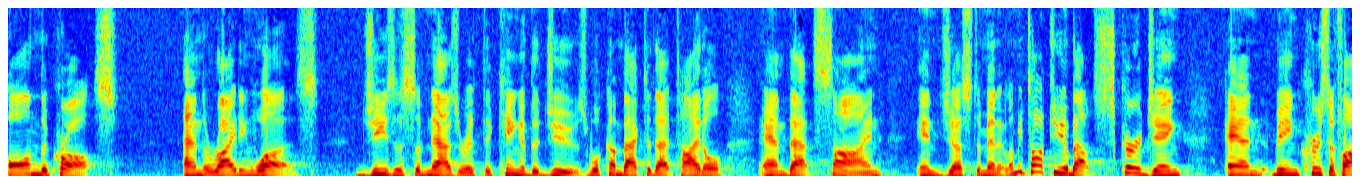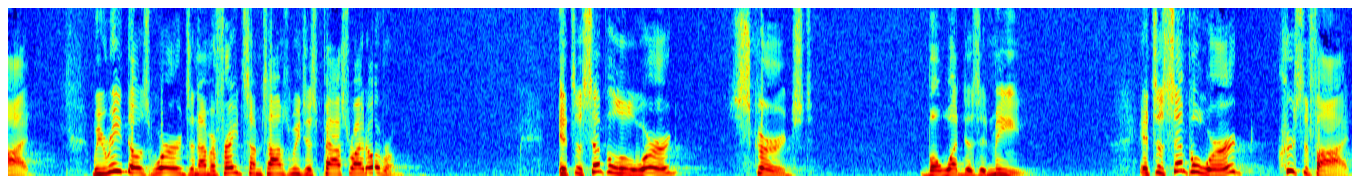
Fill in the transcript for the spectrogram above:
on the cross. And the writing was, Jesus of Nazareth, the King of the Jews. We'll come back to that title and that sign in just a minute. Let me talk to you about scourging and being crucified. We read those words, and I'm afraid sometimes we just pass right over them. It's a simple little word, scourged. But what does it mean? It's a simple word, crucified.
